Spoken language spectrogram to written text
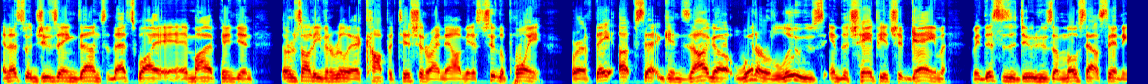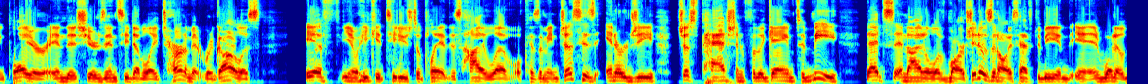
And that's what Juzang done. So that's why, in my opinion, there's not even really a competition right now. I mean, it's to the point where if they upset Gonzaga, win or lose in the championship game, mean, this is a dude who's a most outstanding player in this year's NCAA tournament, regardless if you know he continues to play at this high level. Because i mean just his energy just passion for the game to me that's an idol of march. It doesn't always have to be in, in what it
